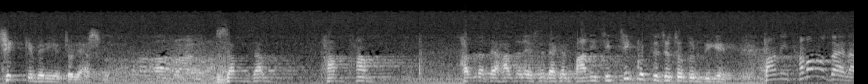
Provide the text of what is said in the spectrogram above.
ছিটকে বেরিয়ে চলে আসলো। জাম জাম থাম থাম। হাজরাতে হাজারে এসে দেখেন পানি চিকচিক করতেছে চতুর্দিকে। পানি থামানো যায় না,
